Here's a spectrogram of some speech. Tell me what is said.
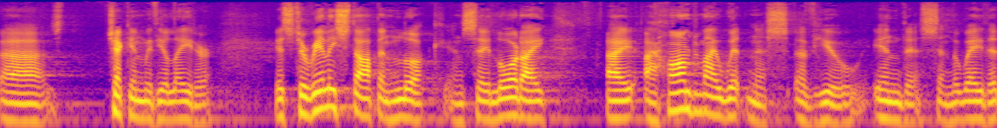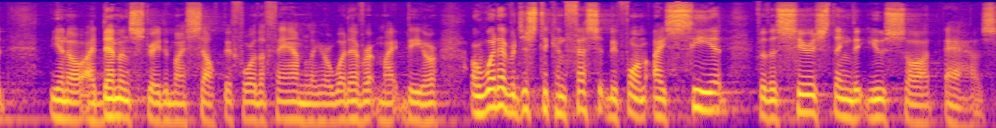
uh, check in with you later. It's to really stop and look and say, Lord, I, I, I harmed my witness of you in this and the way that you know, I demonstrated myself before the family or whatever it might be, or, or whatever, just to confess it before Him. I see it for the serious thing that you saw it as.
